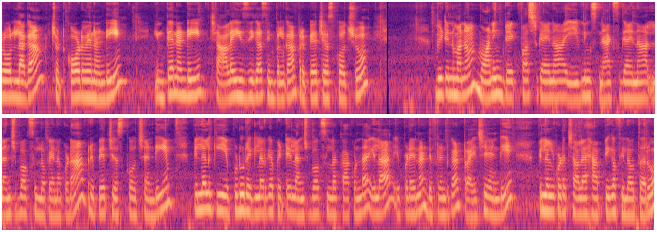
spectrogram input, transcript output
రోల్లాగా చుట్టుకోవడమేనండి. ఇంతేనండి. చాలా ఈజీగా సింపుల్గా ప్రిపేర్ చేసుకోవచ్చు. వీటిని మనం మార్నింగ్ బ్రేక్ఫాస్ట్కి అయినా ఈవినింగ్ స్నాక్స్కి అయినా లంచ్ బాక్సుల్లోకైనా కూడా ప్రిపేర్ చేసుకోవచ్చండి. పిల్లలకి ఎప్పుడు రెగ్యులర్గా పెట్టే లంచ్ బాక్సుల్లో కాకుండా ఇలా ఎప్పుడైనా డిఫరెంట్గా ట్రై చేయండి. పిల్లలు కూడా చాలా హ్యాపీగా ఫీల్ అవుతారు.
